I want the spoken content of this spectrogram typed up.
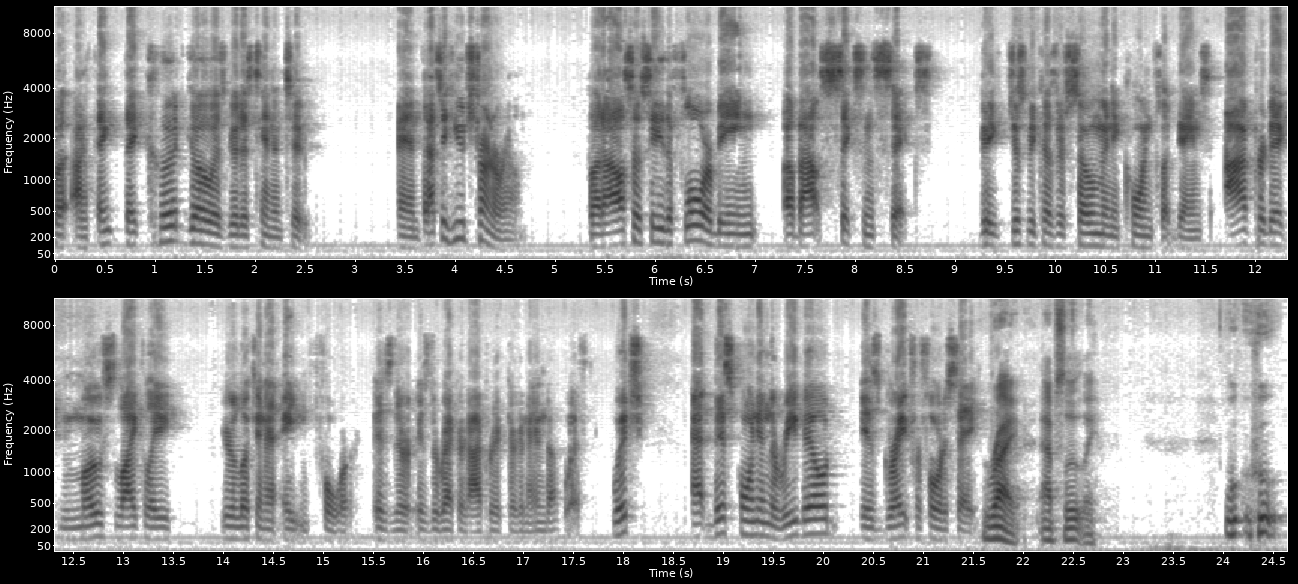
but I think they could go as good as 10 and 2. And that's a huge turnaround. But I also see the floor being about 6 and 6 be, just because there's so many coin flip games. I predict most likely you're looking at 8 and 4 is their is the record I predict they're going to end up with, which at this point in the rebuild is great for Florida State. Right. Absolutely. Who, who?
